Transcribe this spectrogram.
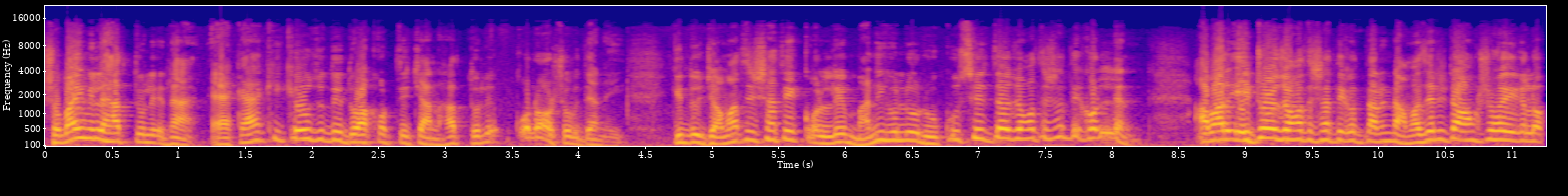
সবাই মিলে হাত তুলে, না, একা একই কেউ যদি দোয়া করতে চান হাত তুলে, কোনো অসুবিধা নেই। কিন্তু জামাতের সাথে করলে মানে হলো রুকু, সেজদাও জামাতের সাথে করলেন। আবার এটাও জামাতের সাথে করতে নামাজের এটা অংশ হয়ে গেল।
